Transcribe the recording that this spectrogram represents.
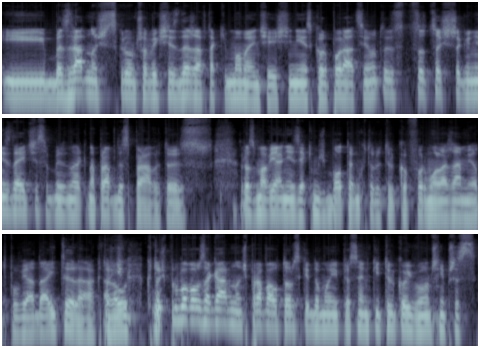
I bezradność, z którą człowiek się zderza w takim momencie, jeśli nie jest korporacją, to jest coś, czego nie zdajecie sobie tak naprawdę naprawdę sprawy. To jest rozmawianie z jakimś botem, który tylko formularzami odpowiada i tyle. A ktoś, ktoś próbował zagarnąć prawa autorskie do mojej piosenki tylko i wyłącznie przez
